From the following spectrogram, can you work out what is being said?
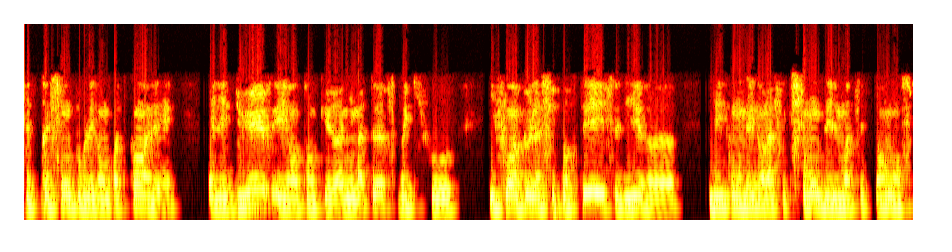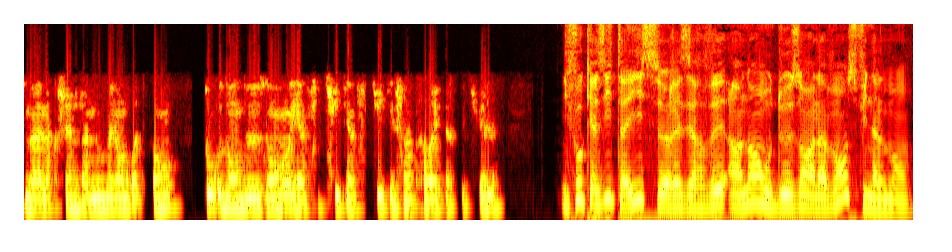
cette pression pour les endroits de camp, elle est, elle est dure. Et en tant qu'animateur, c'est vrai qu'il faut, il faut un peu la supporter et se dire, euh, dès qu'on est dans la section, dès le mois de septembre, on se met à la recherche d'un nouvel endroit de camp pour dans deux ans, et ainsi de suite, et ainsi de suite. Et c'est un travail perpétuel. Il faut quasi, Thaïs, réserver un an ou deux ans à l'avance, finalement.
